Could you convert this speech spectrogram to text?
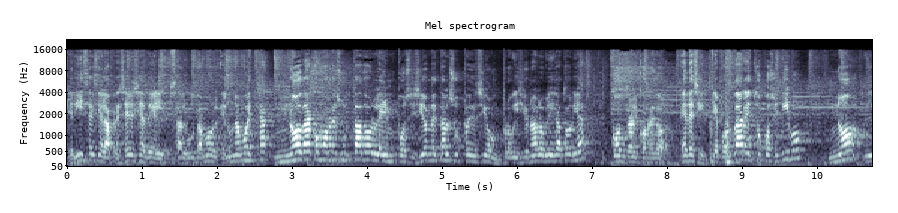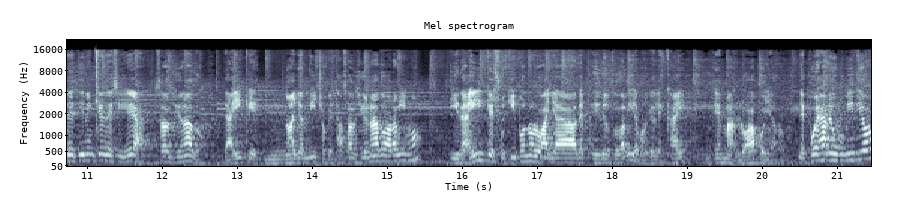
que dice que la presencia del salbutamol en una muestra no da como resultado la imposición de tal suspensión provisional obligatoria contra el corredor. Es decir, que por dar esto positivo no le tienen que decir, sancionado. De ahí que no hayan dicho que está sancionado ahora mismo, y de ahí que su equipo no lo haya despedido todavía, porque el Sky, es más, lo ha apoyado. Después haré un vídeo,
